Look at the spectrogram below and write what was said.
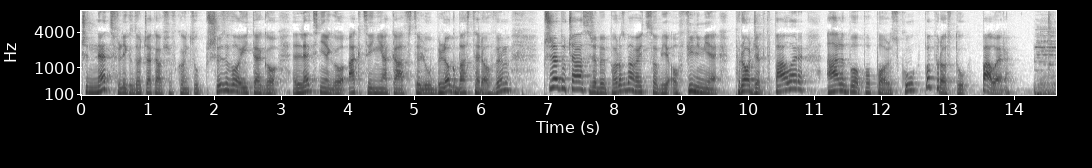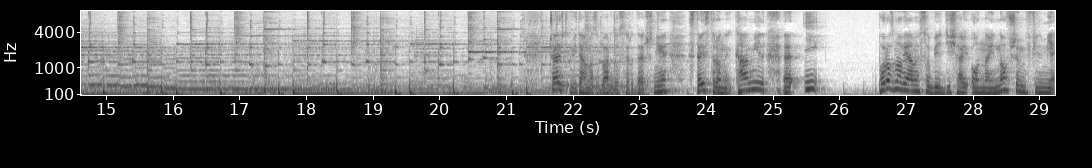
Czy Netflix doczekał się w końcu przyzwoitego letniego akcyjniaka w stylu blockbusterowym? Przyszedł czas, żeby porozmawiać sobie o filmie Project Power albo po polsku po prostu Power. Cześć, witam Was bardzo serdecznie. Z tej strony Kamil e, i Porozmawiamy sobie dzisiaj o najnowszym filmie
